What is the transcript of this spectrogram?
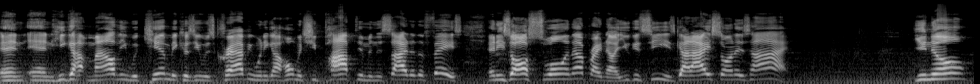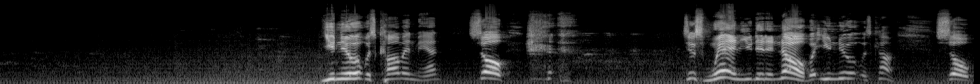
and and he got mouthy with Kim because he was crabby when he got home, and she popped him in the side of the face, and he's all swollen up right now. You can see he's got ice on his eye. You know, you knew it was coming, man. So just when you didn't know, but you knew it was coming. So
